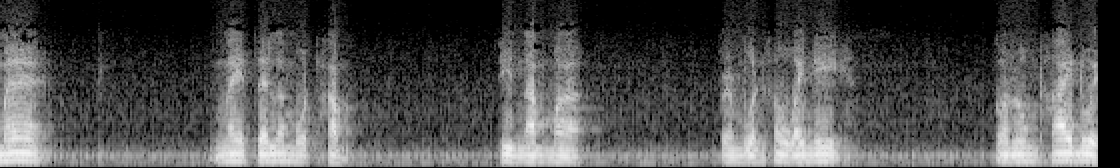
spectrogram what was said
แม้ ในแต่ละหมวดธรรม ที่นำมาประมวลเข้าไว้นี้ ก็ลงท้ายด้วย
